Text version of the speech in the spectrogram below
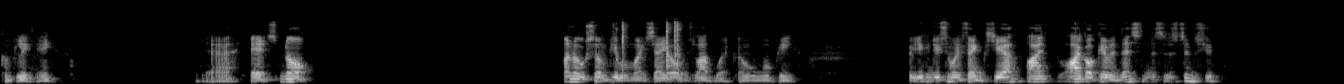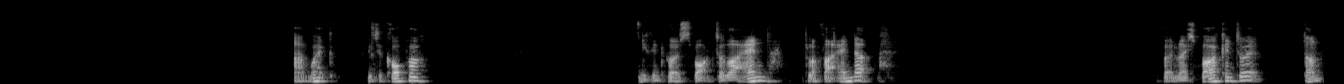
completely. It's not, I know some people might say, oh, it's Lampwick, oh, whoopee. But you can do so many things. Yeah, I, I got given this, and this is a tinder shoot. Lampwick, piece of copper. You can put a spark to that end, fluff that end up. Put a nice spark into it, done.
